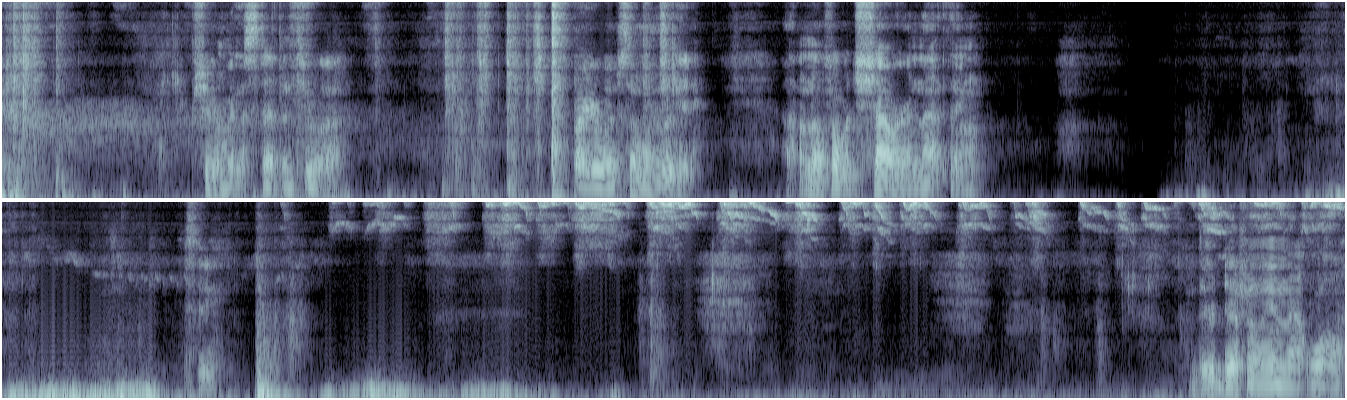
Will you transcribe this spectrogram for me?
weird. I'm sure I'm gonna step into a spider web somewhere. Look at. I don't know if I would shower in that thing. Let's see. They're definitely in that wall.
